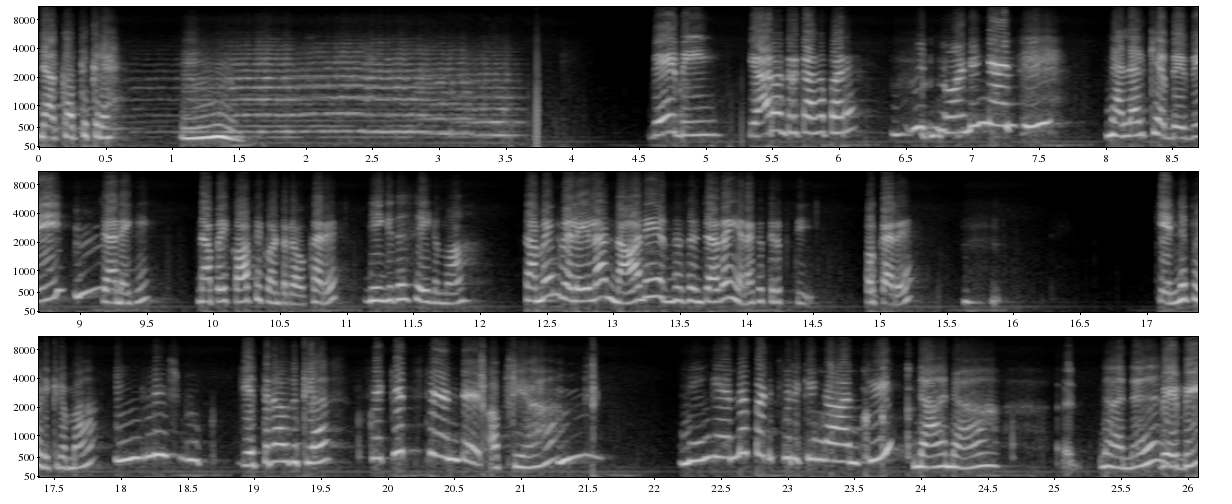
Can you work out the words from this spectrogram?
நான் கத்துக்கிறேன். ம். பேபி யார் வந்திருக்காங்க பாரு? மார்னிங் ஆண்டி நல்லா இருக்கியா பேபி ஜானகி நான் போய் காஃபி கொண்டு வரேன் உட்காரு. நீங்க தான் செய்யணுமா? சமையல் வேலையெல்லாம் நானே இருந்து செஞ்சாதான் எனக்கு திருப்தி. உட்காரு. என்ன படிக்கிறமா இங்கிலீஷ் புக் எத்தனாவது கிளாஸ் செகண்ட் ஸ்டாண்டர்ட் அப்படியா? நீங்க என்ன படிச்சிருக்கீங்க ஆண்டி? நானா? நானு? பேபி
